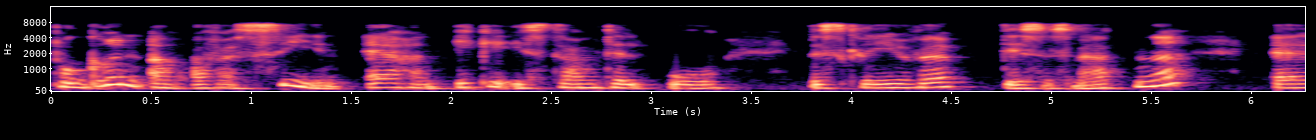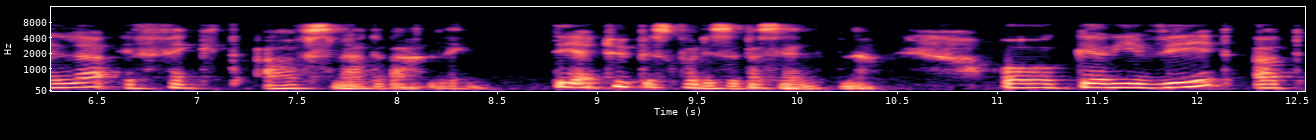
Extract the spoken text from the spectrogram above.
Pga. afasien er han ikke i stand til å beskrive disse smertene eller effekt av smertebehandling. Det er typisk for disse pasientene. Og vi vet at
